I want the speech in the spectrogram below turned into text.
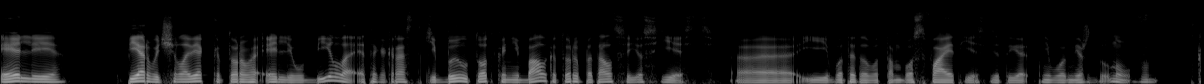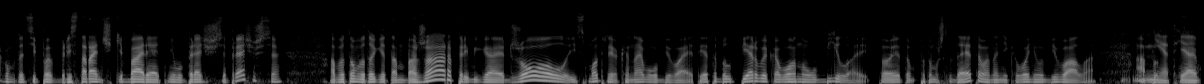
Элли первый человек, которого Элли убила, это как раз-таки был тот каннибал, который пытался ее съесть. Э, и вот это вот там boss fight есть, где ты от него между, ну, в каком-то типа ресторанчике, баре от него прячешься, прячешься, а потом в итоге там пожар, прибегает Джоэл и смотрит, как она его убивает. И это был первый, кого она убила, поэтому, потому что до этого она никого не убивала. А Нет, я,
